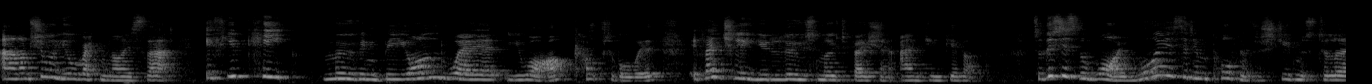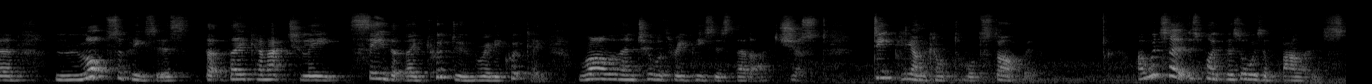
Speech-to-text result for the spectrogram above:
And I'm sure you'll recognise that if you keep moving beyond where you are comfortable with, eventually you lose motivation and you give up. So this is the why. Why is it important for students to learn lots of pieces that they can actually see that they could do really quickly, rather than two or three pieces that are just deeply uncomfortable to start with? I would say at this point there's always a balance.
